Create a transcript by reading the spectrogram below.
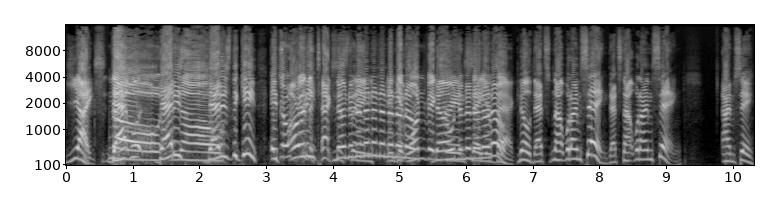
Yikes! No, that is no. that is the game. It's Don't do already Texas no no no no no no no no no one victory no no no no you're no back. no. That's not what I'm saying. That's not what I'm saying. I'm saying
